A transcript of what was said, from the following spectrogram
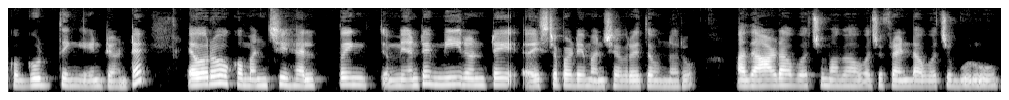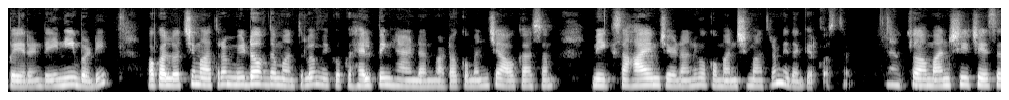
ఒక గుడ్ థింగ్ ఏంటంటే ఎవరో ఒక మంచి హెల్పింగ్ అంటే మీరంటే ఇష్టపడే మనిషి ఎవరైతే ఉన్నారో అది ఆడ అవ్వచ్చు మగ అవ్వచ్చు ఫ్రెండ్ అవ్వచ్చు గురువు పేరెంట్ ఎనీబడి ఒకళ్ళు వచ్చి మాత్రం మిడ్ ఆఫ్ ద మంత్లో మీకు ఒక హెల్పింగ్ హ్యాండ్ అన్నమాట. ఒక మంచి అవకాశం మీకు సహాయం చేయడానికి ఒక మనిషి మాత్రం మీ దగ్గరికి వస్తాడు సో ఆ మనిషి చేసే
